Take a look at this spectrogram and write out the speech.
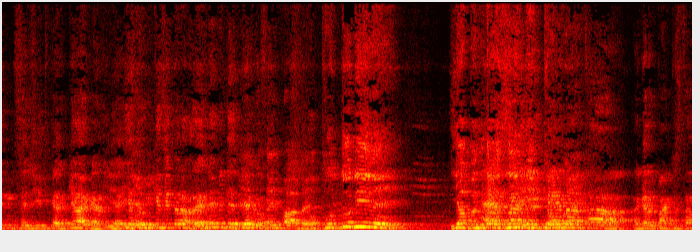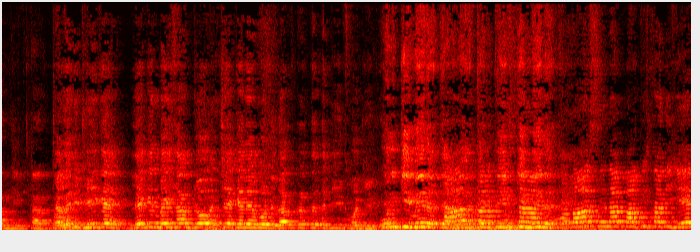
इनसे जीत कर क्या कर लिया? ये ये तुम किसी तरफ़ रहने भी देते ये हो। सही बात है। फुद्दू टीम है। या बंदा ऐसा ही कहना था अगर पाकिस्तान जीतता तो चले जी ठीक है। लेकिन भाई साहब जो अच्छे खेले वो डिजर्व करते थे जीत वो जीत। उनकी मेहनत है अमेरिकन टीम की मेहनत है। आवाज़ से ना पाकिस्तानी ये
